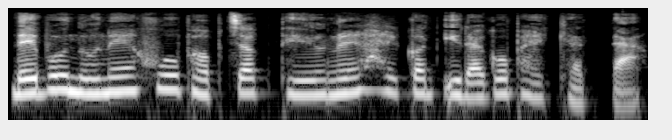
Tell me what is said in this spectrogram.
내부 논의 후 법적 대응을 할 것이라고 밝혔다.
